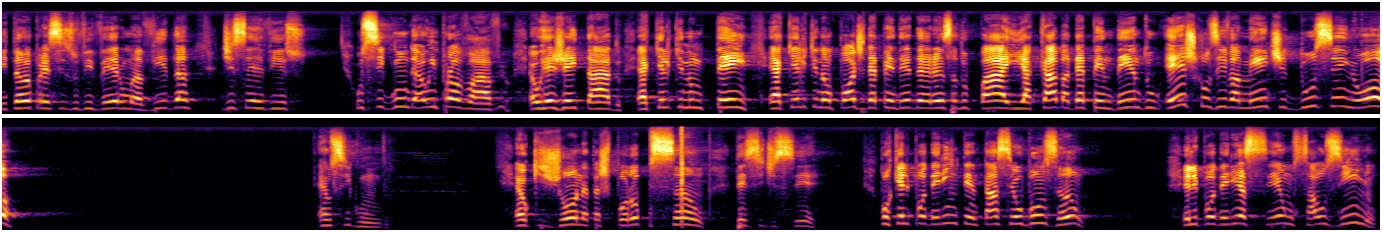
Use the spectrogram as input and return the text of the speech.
Então eu preciso viver uma vida de serviço. O segundo é o improvável, é o rejeitado, é aquele que não tem, é aquele que não pode depender da herança do pai e acaba dependendo exclusivamente do Senhor. É o segundo. É o que Jonatas, por opção, decide ser. Porque ele poderia tentar ser o bonzão. Ele poderia ser um salzinho.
